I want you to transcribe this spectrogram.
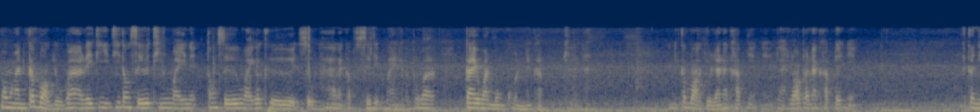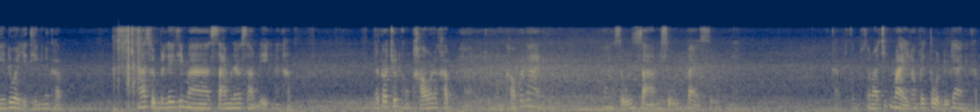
เมื่อวานก็บอกอยู่ว่าเลขที่ที่ต้องซื้อทิ้งไว้เนี่ยต้องซื้อไว้ก็คือ 05 นะครับ ซื้อติดไว้นะครับ เพราะว่าใกล้วันมงคลนะครับโอเคนะอันนี้ก็บอกอยู่แล้วนะครับเนี่ยหลายรอบแล้วนะครับเลขเนี่ยแล้วก็นี้ด้วยอย่าทิ้งนะครับล่าสุดเป็นเลขที่มาซ้ำแล้วซ้ำอีกนะครับ แล้วก็ชุดของเขานะครับชุดของเขาก็ได้นะครับ503080เนี่ยครับสมาชิกใหม่ลองไปตรวจดูได้นะครับ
